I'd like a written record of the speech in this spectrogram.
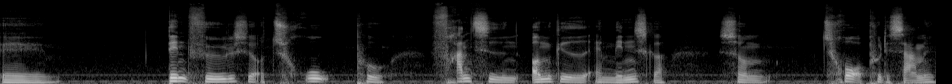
Øh, den følelse og tro på fremtiden omgivet af mennesker, som tror på det samme,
